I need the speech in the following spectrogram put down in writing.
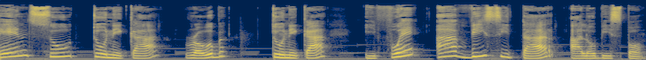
en su túnica, robe, túnica, y fue a visitar al obispo.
